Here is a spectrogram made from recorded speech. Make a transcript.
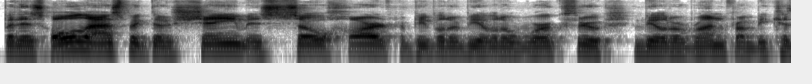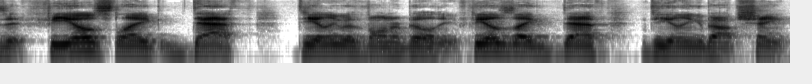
But this whole aspect of shame is so hard for people to be able to work through and be able to run from because it feels like death dealing with vulnerability. It feels like death dealing about shame.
